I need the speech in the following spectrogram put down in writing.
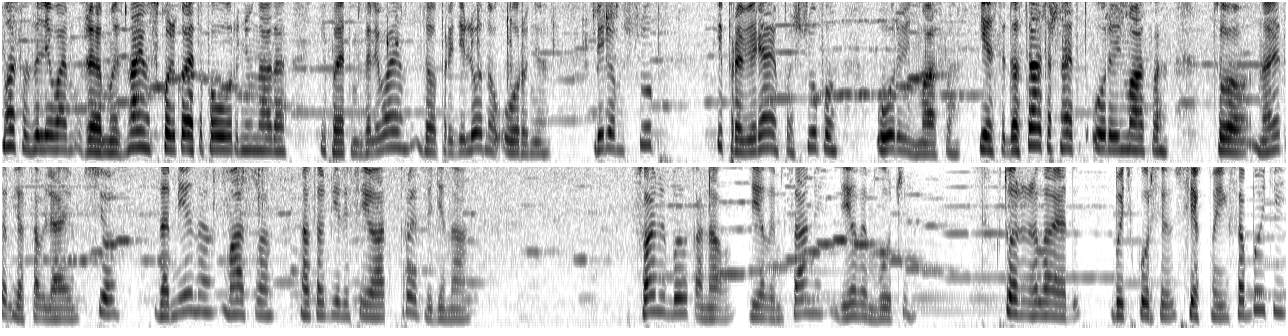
Масло заливаем, уже мы знаем, сколько это по уровню надо, и поэтому заливаем до определенного уровня. Берем щуп и проверяем по щупу уровень масла. Если достаточно этот уровень масла, то на этом и оставляем. Все, замена масла на автомобиле Fiat произведена. С вами был канал «Делаем сами, делаем лучше». Кто же желает быть в курсе всех моих событий,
